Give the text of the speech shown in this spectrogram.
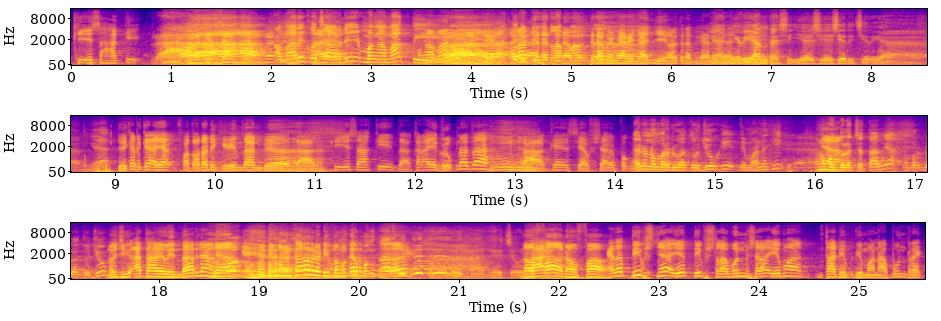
Ki Isa Haki. Kemarin Coach Ardi mengamati. Mengamati, di Orang tidak tidak lapang tidak teh. mengingkari janji, orang tidak mengingkari Ya janji. nyirian teh sih, sih sih di cirian. Ya. Jadi kan kayak aya fotonya dikirim kan dia tah Ki Isa Haki, tah kan aya grupna tah. Tah ke siap-siap Eh nu nomor 27 Ki, di mana Ki? Ya. Apa belecetannya nomor 27? Nu jeung atah halilintarnya. Ya, di bengker udah di bengker. Bengkar. Ah. Noval, noval. Eta tipsnya ya tips lamun misalnya ieu mah entah di, di mana pun rek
